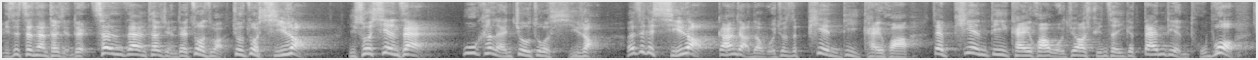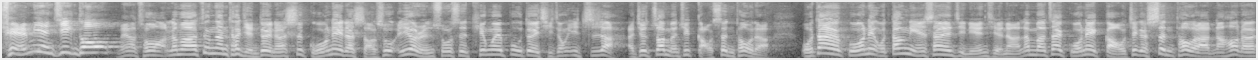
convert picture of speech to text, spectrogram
你是政战特遣队，政战特遣队做什么？就做袭扰。你说现在乌克兰就做袭扰。而这个袭扰，刚刚讲的，我就是遍地开花，在遍地开花，我就要形成一个单点突破，全面进攻，没有错。那么正战特遣队呢，是国内的少数，也有人说是天威部队其中一支啊，啊，就专门去搞渗透的。我在国内，我当年三十几年前呢、那么在国内搞这个渗透啊，然后呢，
